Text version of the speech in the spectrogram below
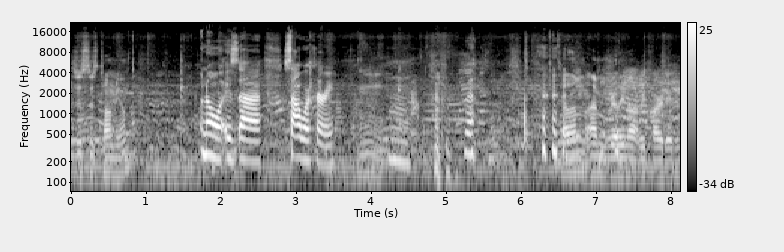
Is this this tom yum? no it's a sour curry Mm. Tell him I'm really not retarded in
